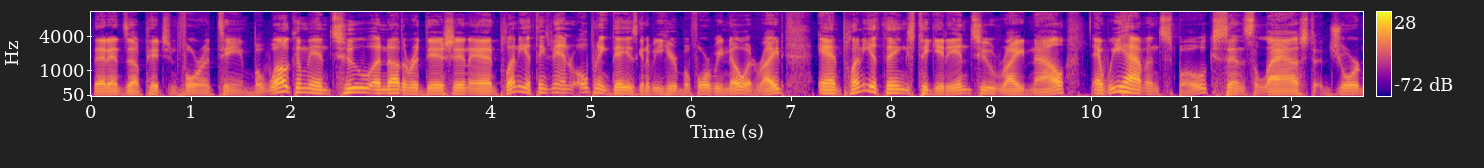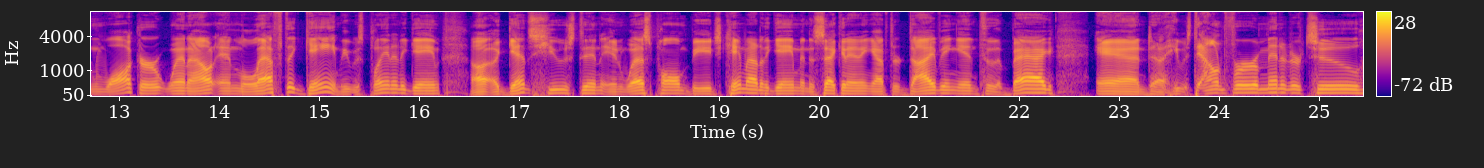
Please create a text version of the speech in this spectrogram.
that ends up pitching for a team. But welcome into another edition and plenty of things. Man, opening day is going to be here before we know it, right? And plenty of things to get into right now. And we haven't spoke since last Jordan Walker went out and left the game. He was playing in a game uh, against Houston in West Palm Beach, came out of the game in the second inning after diving into the bag and uh, he was down for a minute or two,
